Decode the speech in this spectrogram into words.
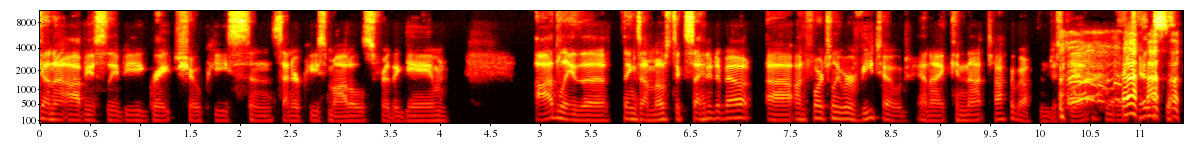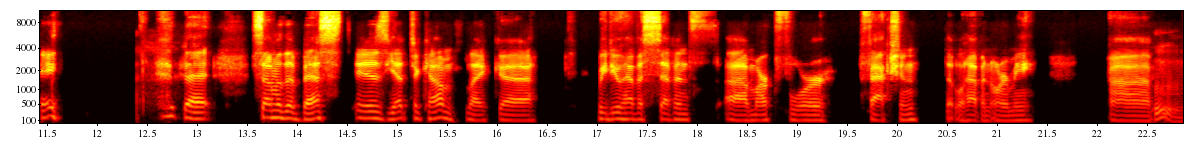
gonna obviously be great showpiece and centerpiece models for the game. Oddly, the things I'm most excited about, uh, unfortunately, were vetoed, and I cannot talk about them just yet. but I can say that some of the best is yet to come. Like uh, we do have a seventh uh, Mark IV faction that will have an army. Uh, Hmm.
